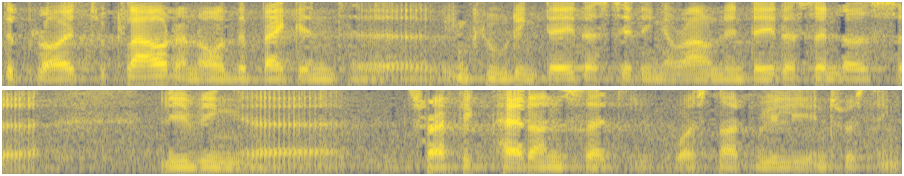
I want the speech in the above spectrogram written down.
deployed to cloud and all the back end, uh, including data sitting around in data centers, uh, leaving uh, traffic patterns that was not really interesting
